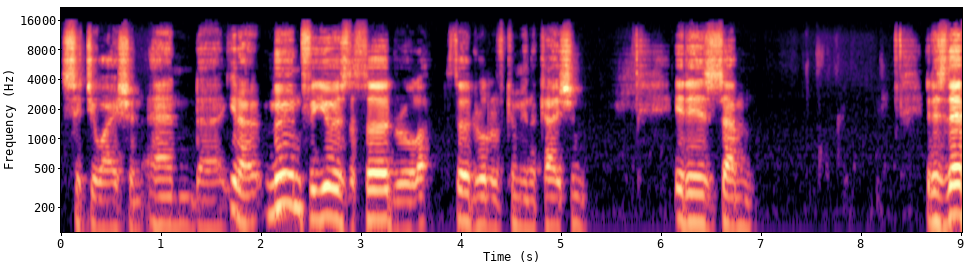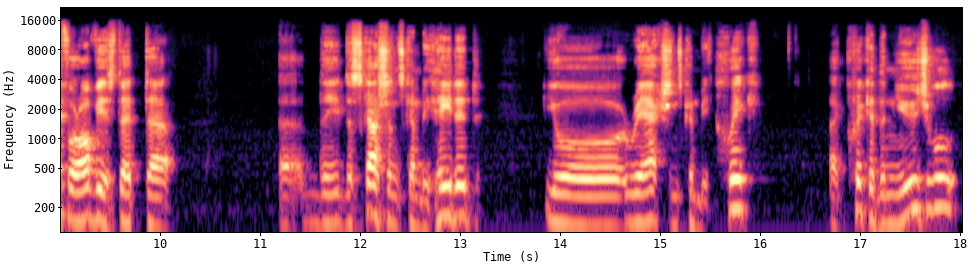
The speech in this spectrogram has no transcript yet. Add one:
situation. And, uh, you know, moon for you is the third ruler, third ruler of communication. It is, um, it is therefore obvious that uh, uh, the discussions can be heated, your reactions can be quick, uh, quicker than usual,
